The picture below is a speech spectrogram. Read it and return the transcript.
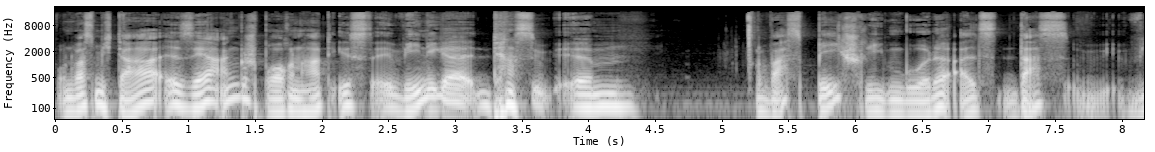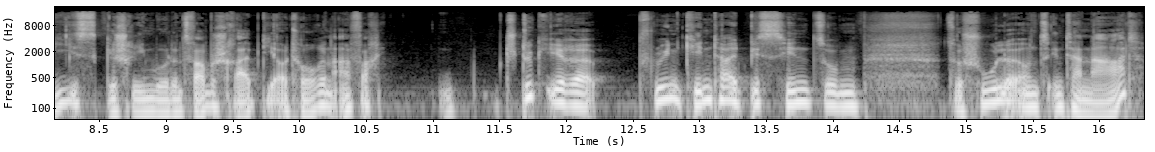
Und was mich da äh, sehr angesprochen hat, ist äh, weniger das, ähm, was beschrieben wurde, als das, wie es geschrieben wurde. Und zwar beschreibt die Autorin einfach ein Stück ihrer frühen Kindheit bis hin zum, zur Schule und Internat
